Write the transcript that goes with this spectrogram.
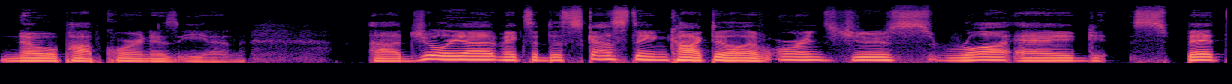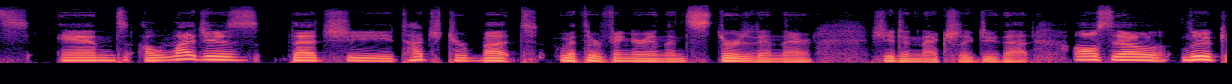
No popcorn is eaten. Uh, Julia makes a disgusting cocktail of orange juice, raw egg, spit, and alleges that she touched her butt with her finger and then stirred it in there. She didn't actually do that. Also, Luke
